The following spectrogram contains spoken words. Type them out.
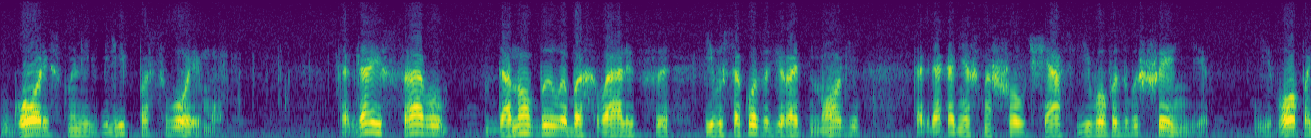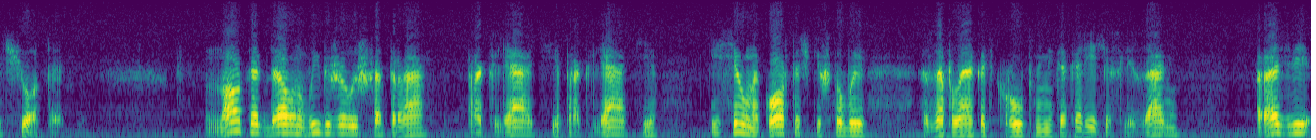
горестно ли, велик по-своему. Когда Исаву дано было бы хвалиться и высоко задирать ноги, тогда, конечно, шел час его возвышения, его почета. Но когда он выбежал из шатра, проклятие, проклятие, и сел на корточки, чтобы заплакать крупными, как орехи, слезами, разве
